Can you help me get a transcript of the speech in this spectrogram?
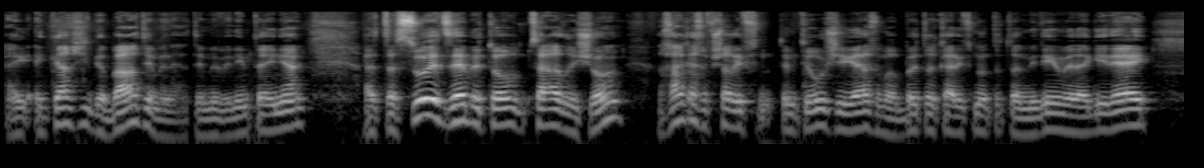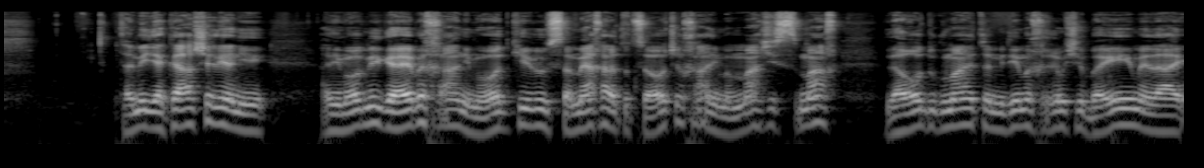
העיקר שהתגברתם עליה, אתם מבינים את העניין? אז תעשו את זה בתור צעד ראשון, אחר כך אפשר לפנות, אתם תראו שיהיה לכם הרבה יותר קל לפנות לתלמידים ולהגיד, היי, תלמיד יקר שלי, אני, אני מאוד מתגאה בך, אני מאוד כאילו שמח על התוצאות שלך, אני ממש אשמח להראות דוגמה לתלמידים אחרים שבאים אליי,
